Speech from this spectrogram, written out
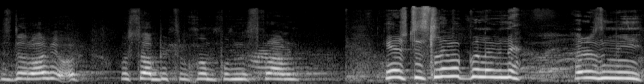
здорові особи цілком повносправні. Я щаслива, коли мене розуміють.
